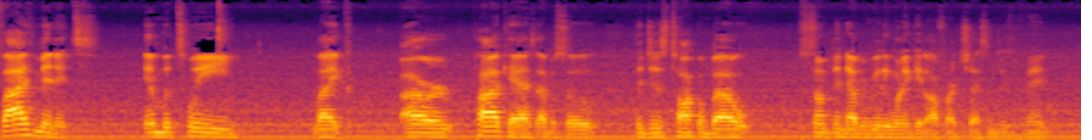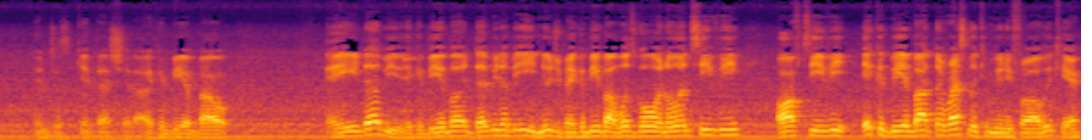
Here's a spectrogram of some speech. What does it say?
five minutes in between, like, our podcast episode to just talk about something that we really want to get off our chest and just vent and just get that shit out. It can be about AEW. It could be about WWE, New Japan. It could be about what's going on TV, off TV. It could be about the wrestling community for all we care.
